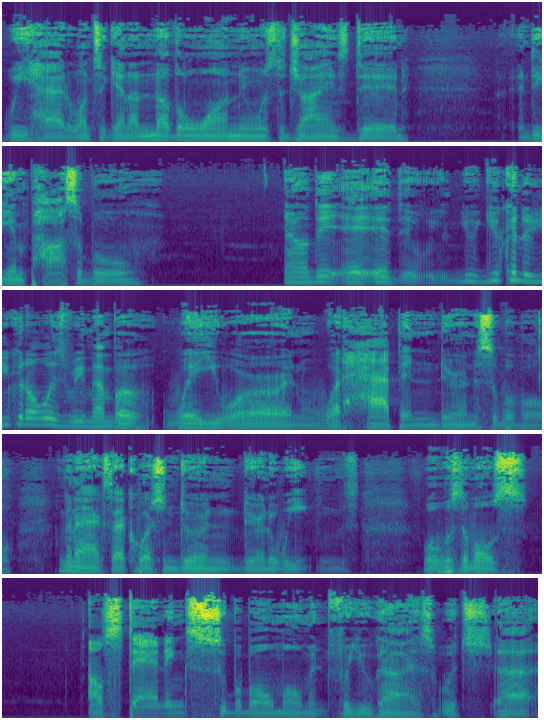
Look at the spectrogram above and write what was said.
we had once again another one in which the Giants did the impossible you know, the, it, it, you you could you could always remember where you were and what happened during the Super Bowl. I'm gonna ask that question during during the week. What was the most outstanding Super Bowl moment for you guys? Which uh,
